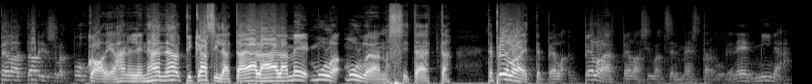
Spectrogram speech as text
pelaajat tarjosivat pokaalia hänelle, niin hän näytti käsillä, että älä, älä me, mulla, mulle anna sitä, että te pelaajat, pela, pelaajat pelasivat sen mestaruuden, en minä.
